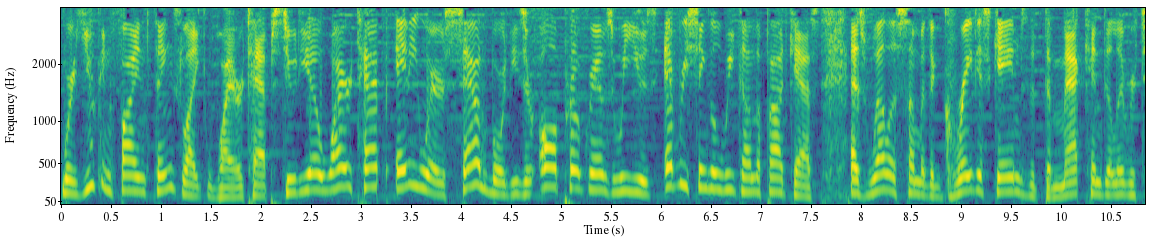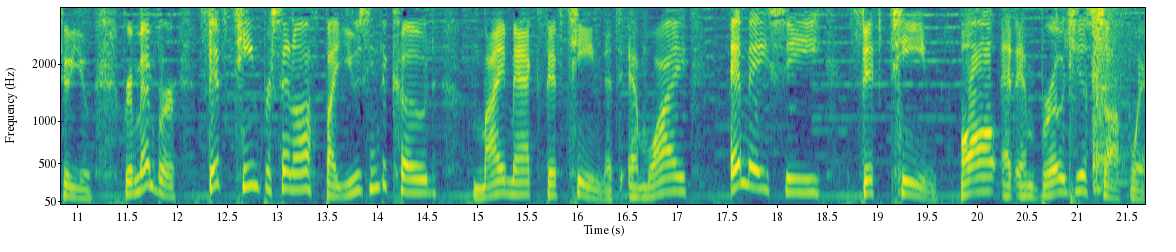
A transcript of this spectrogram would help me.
where you can find things like Wiretap Studio, Wiretap Anywhere, Soundboard. These are all programs we use every single week on the podcast, as well as some of the greatest games that the Mac can deliver to you. Remember, 15% off by using the code MyMac15. That's M Y M A C 15. All at Ambrosia Software.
